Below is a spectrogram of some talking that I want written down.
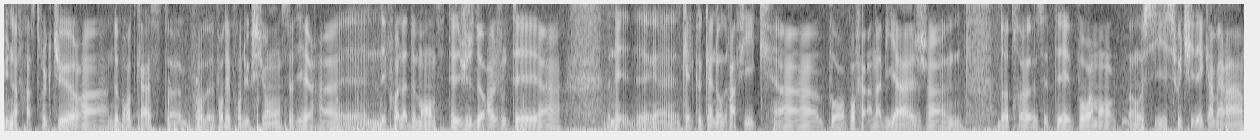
Une infrastructure de broadcast pour, pour des productions, c'est-à-dire des fois la demande c'était juste de rajouter quelques canaux graphiques pour, pour faire un habillage, d'autres c'était pour vraiment aussi switcher des caméras.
